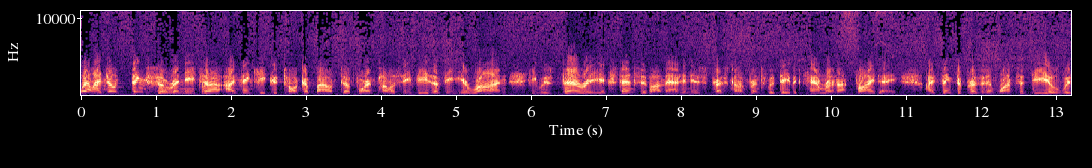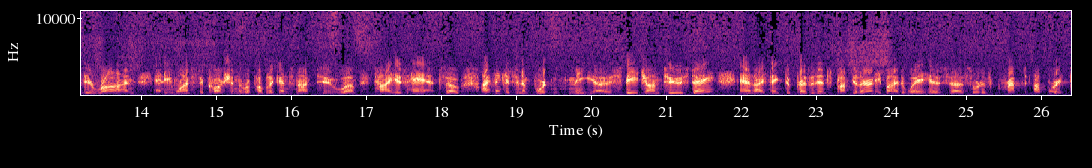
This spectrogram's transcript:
Well, I don't think so, Renita. I think he could talk about uh, foreign policy vis-a-vis Iran. He was very extensive on that in his press conference with David Cameron on Friday. I think the president wants a deal with Iran, and he wants to caution the Republicans not to um, tie his hands. So I think it's an important me- uh, speech on Tuesday, and I think the president's popularity, by the way, has uh, sort of crept upwards.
